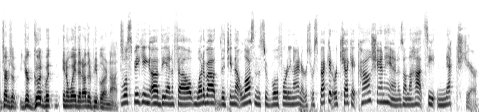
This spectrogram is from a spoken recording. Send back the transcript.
in terms of you're good with in a way that other people are not. Well, speaking of the NFL, what about the team that lost in the Super Bowl, the 49ers? Respect it or check it. Kyle Shanahan is on the hot seat next year.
